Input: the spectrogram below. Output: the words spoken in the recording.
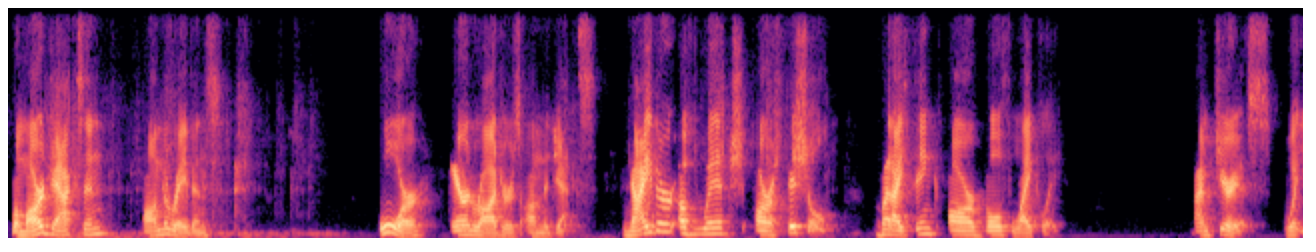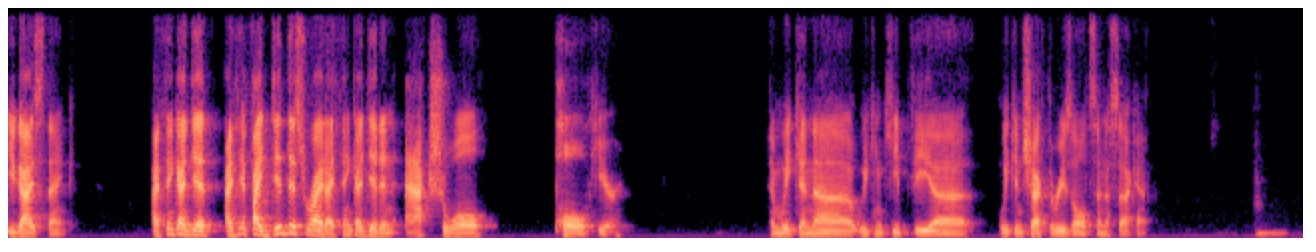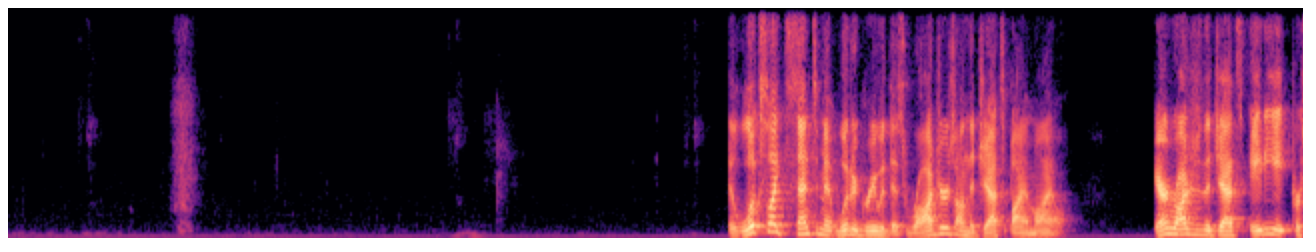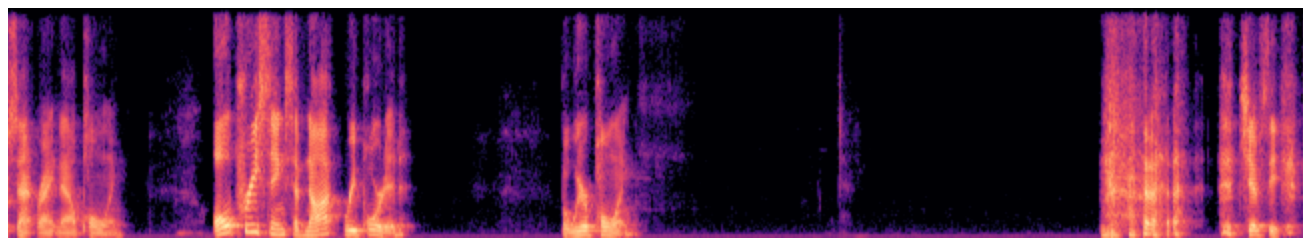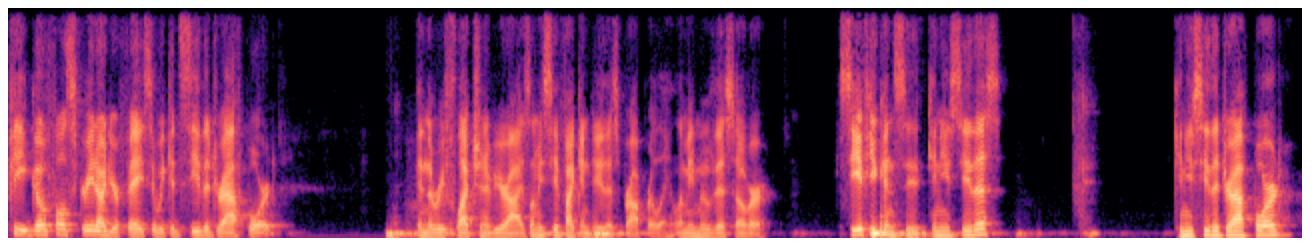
Lamar Jackson on the Ravens or Aaron Rodgers on the Jets. Neither of which are official, but I think are both likely. I'm curious what you guys think. I think I did. If I did this right, I think I did an actual poll here, and we can uh, we can keep the uh, we can check the results in a second. It looks like sentiment would agree with this. Rodgers on the Jets by a mile. Aaron Rodgers, of the Jets, 88% right now polling. All precincts have not reported, but we're polling. Gypsy, Pete, go full screen on your face so we can see the draft board in the reflection of your eyes. Let me see if I can do this properly. Let me move this over. See if you can see. Can you see this? Can you see the draft board?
